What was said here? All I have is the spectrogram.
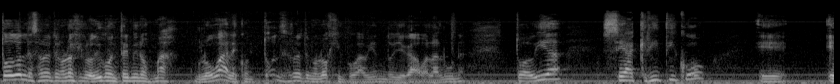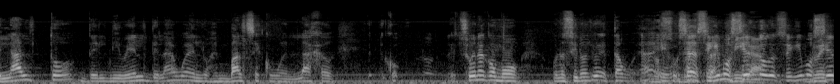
todo el desarrollo tecnológico, lo digo en términos más globales, con todo el desarrollo tecnológico habiendo llegado a la Luna, todavía sea crítico eh, el alto del nivel del agua en los embalses como en Laja. Suena como, bueno, si no llueve, estamos... ah, eh, o sea, Nuestra- seguimos mira, siendo... Seguimos nuestra,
